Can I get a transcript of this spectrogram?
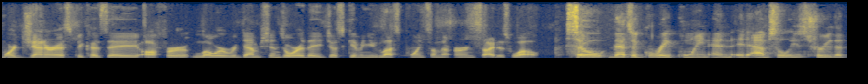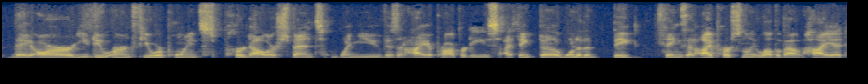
more generous because they offer lower redemptions, or are they just giving you less points on the earn side as well? So that's a great point, and it absolutely is true that they are. You do earn fewer points per dollar spent when you visit Hyatt properties. I think the one of the big things that I personally love about Hyatt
